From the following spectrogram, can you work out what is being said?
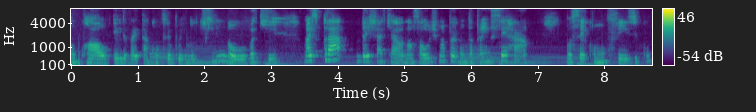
no qual ele vai estar contribuindo de novo aqui. Mas para deixar aqui a nossa última pergunta para encerrar, você como físico,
